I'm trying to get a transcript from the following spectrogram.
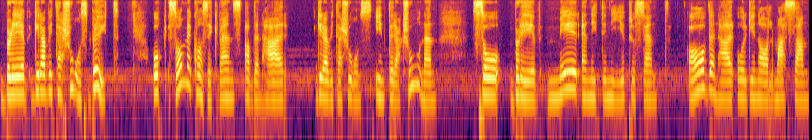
blev gravitationsböjt och som en konsekvens av den här gravitationsinteraktionen så blev mer än 99 procent av den här originalmassan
